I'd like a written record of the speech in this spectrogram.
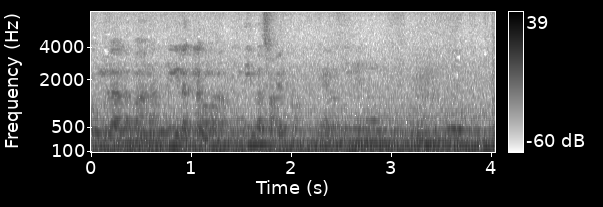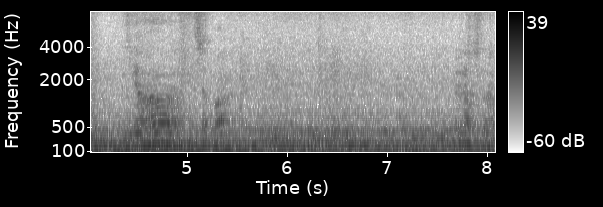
Mo lalabanan. Ilaglag mo lang. Hindi masakit to. Yan. Isa pa. Relax na.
